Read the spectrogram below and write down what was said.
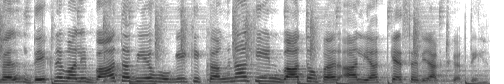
वेल, देखने वाली बात अब यह होगी कि कंगना की इन बातों पर आलिया कैसे रिएक्ट करती हैं।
